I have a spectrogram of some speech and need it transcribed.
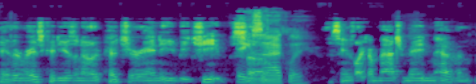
Hey, the Rays could use another pitcher and he'd be cheap. So Exactly. It seems like a match made in heaven.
